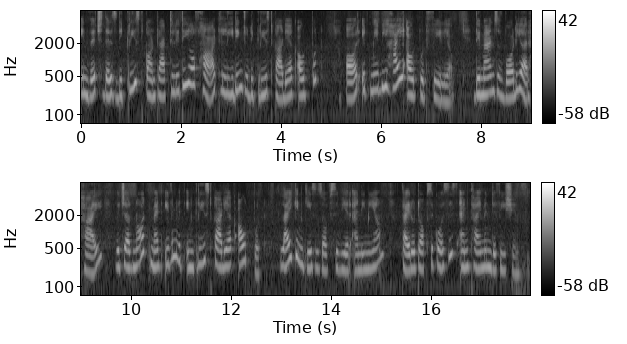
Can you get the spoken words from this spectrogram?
in which there is decreased contractility of heart leading to decreased cardiac output or it may be high output failure. Demands of body are high which are not met even with increased cardiac output like in cases of severe anemia, thyrotoxicosis and thiamine deficiency.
